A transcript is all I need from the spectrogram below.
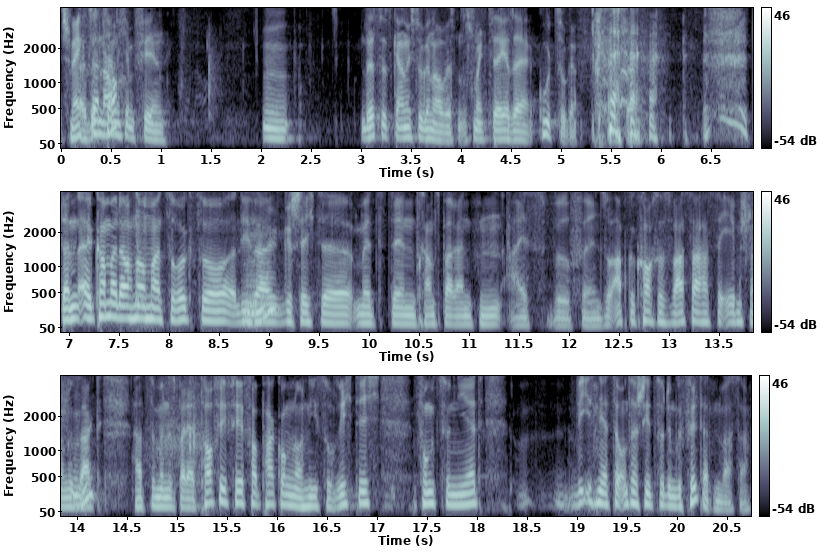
Schmeckt also, dann kann auch? ich empfehlen. Mhm. Wirst jetzt gar nicht so genau wissen. Es schmeckt sehr, sehr gut sogar. Dann äh, kommen wir doch nochmal zurück zu dieser mhm. Geschichte mit den transparenten Eiswürfeln. So abgekochtes Wasser, hast du eben schon mhm. gesagt, hat zumindest bei der Toffifee-Verpackung noch nicht so richtig funktioniert. Wie ist denn jetzt der Unterschied zu dem gefilterten Wasser?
